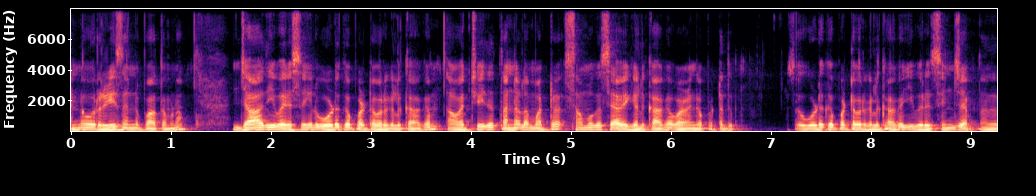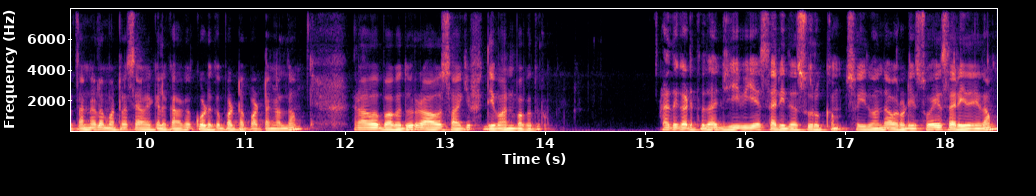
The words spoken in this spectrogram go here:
என்ன ஒரு ரீசன்னு பார்த்தோம்னா ஜாதி வரிசையில் ஒடுக்கப்பட்டவர்களுக்காக அவர் செய்த தன்னலமற்ற சமூக சேவைகளுக்காக வழங்கப்பட்டது. ஸோ ஒடுக்கப்பட்டவர்களுக்காக இவர் செஞ்ச அந்த தன்னலமற்ற சேவைகளுக்காக கொடுக்கப்பட்ட பட்டங்கள் தான் ராவ் பகதூர் ராவ் சாகிப் திவான் பகதூர். அதுக்கடுத்ததாக அடுத்ததாக சரித சுருக்கம். ஸோ இது வந்து அவருடைய சுயசரிதை தான்.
